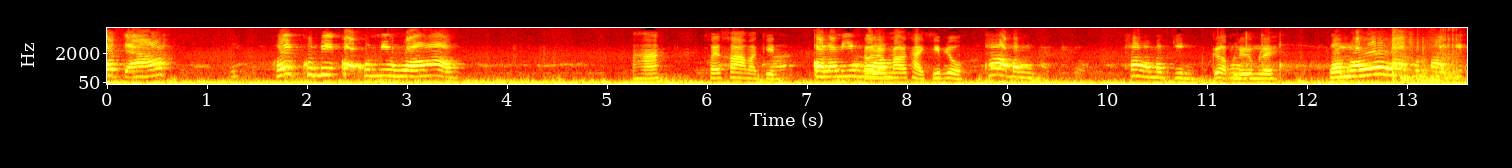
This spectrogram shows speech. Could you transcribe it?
้าจ๋าเฮ้ยคุณบีเกาะคุณมีวัวอะฮะค่อยฆ่ามากินก่อนเรามีเราวัวเริ่มาถ่ายคลิปอยู่ ถ้ามันถ้ามันมากินเกือบลืมเลย เรารู้ว่าคุณถ่ายคลิป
